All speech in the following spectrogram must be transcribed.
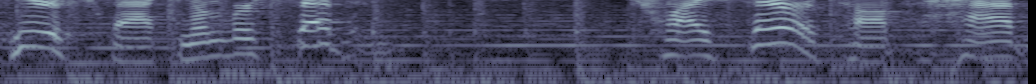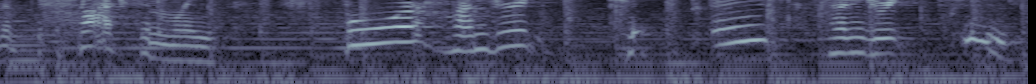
Here's fact number seven. Triceratops have approximately 400 to 800 teeth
